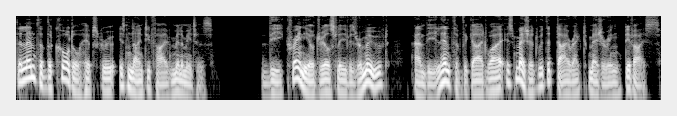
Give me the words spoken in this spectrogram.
the length of the caudal hip screw is 95 millimeters. The cranial drill sleeve is removed, and the length of the guide wire is measured with the direct measuring device.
